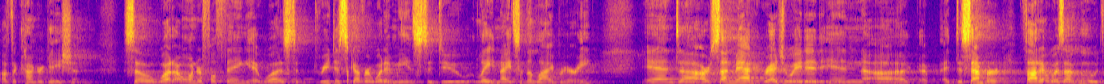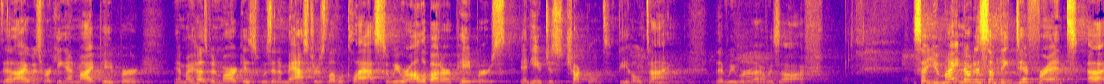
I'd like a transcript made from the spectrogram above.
of the congregation. So, what a wonderful thing it was to rediscover what it means to do late nights in the library and uh, our son Matt, who graduated in uh, December, thought it was a hoot that I was working on my paper, and my husband Mark is, was in a master's level class. So we were all about our papers, and he just chuckled the whole time that we were I was off. So you might notice something different. Uh,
